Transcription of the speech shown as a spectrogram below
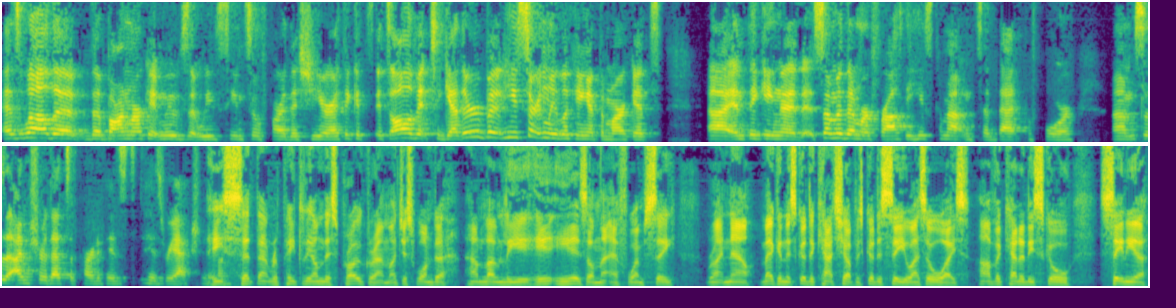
as well the the bond market moves that we've seen so far this year. I think it's it's all of it together, but he's certainly looking at the markets uh, and thinking that some of them are frothy. He's come out and said that before. Um, so I'm sure that's a part of his his reaction. He said that repeatedly on this program. I just wonder how lonely he, he, is on that FOMC right now. Megan, it's good to catch up. It's good to see you as always. Harvard Kennedy School senior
